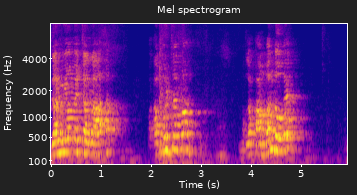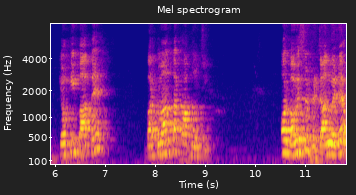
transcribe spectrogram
गर्मियों में चल रहा था और अब फिर चल रहा मतलब काम बंद हो गया क्योंकि बातें वर्तमान तक आ पहुँची। और भविष्य में फिर चालू है जब।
